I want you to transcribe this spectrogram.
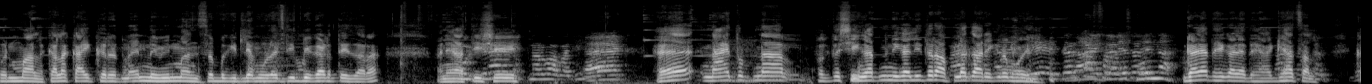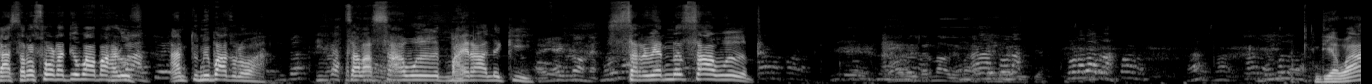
पण मालकाला काय करत नाही नवीन माणसं बघितल्यामुळे ती बिघडते जरा. आणि अतिशय हे नाही तुटणार. फक्त शिंगात निघाली तर आपला कार्यक्रम होईल. गळ्यात हे गळ्यात हे. घ्या चला. कासरा सोडा देऊ बाबा हळूच. आणि तुम्ही बाजूला व्हा. चला सावध. बाहेर आलं की. सर्वांना सावध. देवा.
